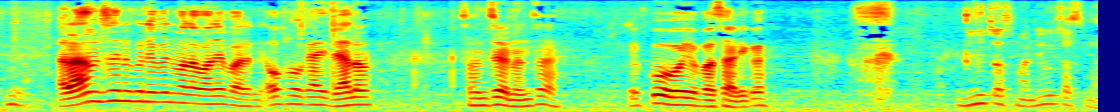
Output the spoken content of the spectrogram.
राम्रो छैन कुनै पनि मलाई मनै परेन ओहो गाई झ्यालो। सन्चै हुनुहुन्छ। यो को हो यो पछाडिको? न्यु चस्मा न्यु चस्मा।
